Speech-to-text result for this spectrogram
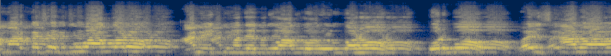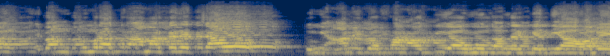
আমার কাছে দোয়া করো, আমি তোমাদের দোয়া কবুল করো, করব। ওয়াইস আলো, এবং তোমরা আমার কাছে চাও তুমি আমি ফাআতিয়াহু তাদেরকে দেওয়া হবে।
